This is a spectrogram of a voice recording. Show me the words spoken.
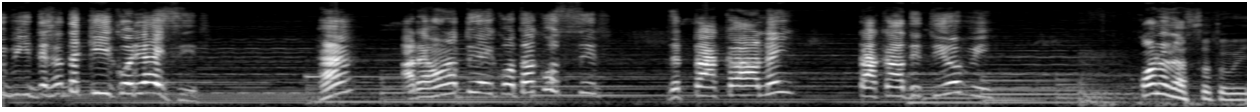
তুই বিদেশে তা কি করে আইছিস হ্যাঁ? আর এখন তুই এই কথা করছিস যে টাকা নেই টাকা দিতে হবি। কোনে যাচ্ছ তুমি?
